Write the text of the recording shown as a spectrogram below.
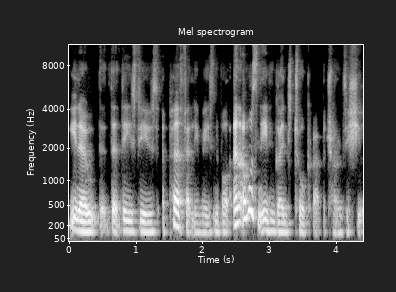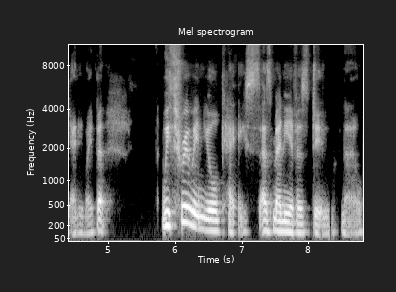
you know, that, that these views are perfectly reasonable. And I wasn't even going to talk about the trans issue anyway, but we threw in your case, as many of us do now.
